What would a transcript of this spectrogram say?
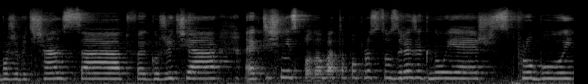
może być szansa Twojego życia, a jak Ci się nie spodoba, to po prostu zrezygnujesz, spróbuj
